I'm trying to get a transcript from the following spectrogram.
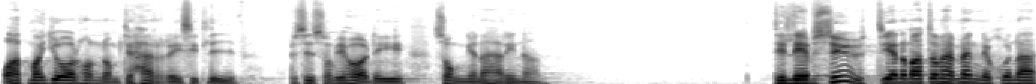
och att man gör honom till herre i sitt liv. Precis som vi hörde i sångerna här innan. Det levs ut genom att de här människorna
